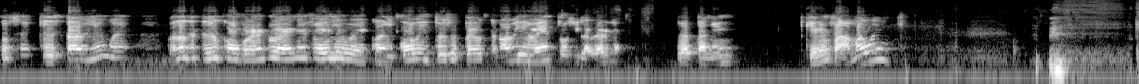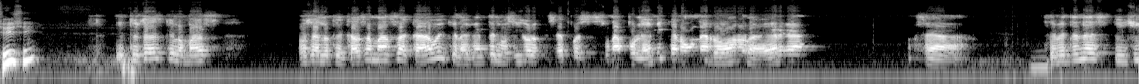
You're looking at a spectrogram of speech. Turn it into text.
No sé, que está bien, güey. Bueno, que te digo, como por ejemplo la NFL, güey, con el COVID y todo ese pedo, que no había eventos y la verga. O sea, también quieren fama, güey. Sí, sí. Y tú sabes que lo más, o sea, lo que causa más acá, güey, que la gente lo siga o lo que sea, pues es una polémica, no un error o la verga. O sea, ¿se me entiendes? Pinche.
